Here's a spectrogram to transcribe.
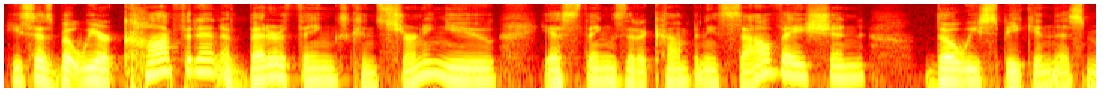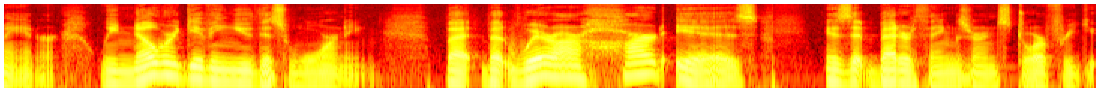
He says, But we are confident of better things concerning you, yes, things that accompany salvation, though we speak in this manner. We know we're giving you this warning, but but where our heart is, is that better things are in store for you.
